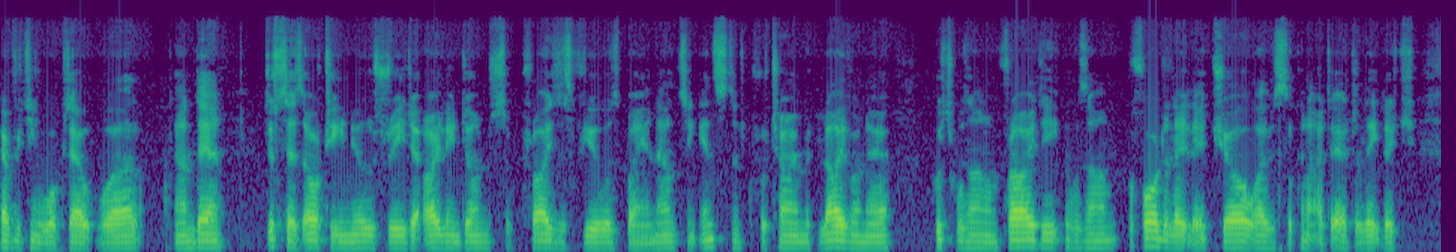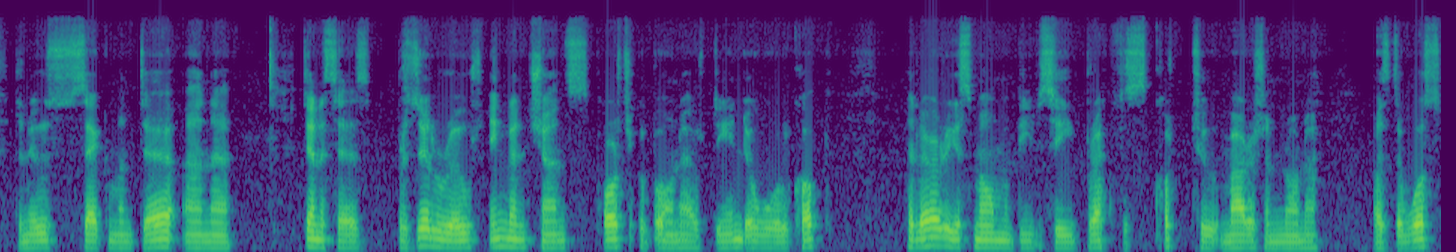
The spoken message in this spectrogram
everything worked out well. And then, just as RTÉ News reader Eileen Dunne surprises viewers by announcing instant retirement live on air which was on on Friday. It was on before the Late Late Show. I was looking at it there, the Late Late, the news segment there, and uh, then it says Brazil route, England chance, Portugal born out, the Indo World Cup. Hilarious moment BBC breakfast cut to marathon runner as the worst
